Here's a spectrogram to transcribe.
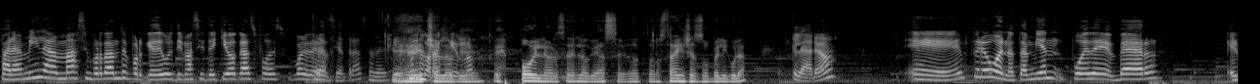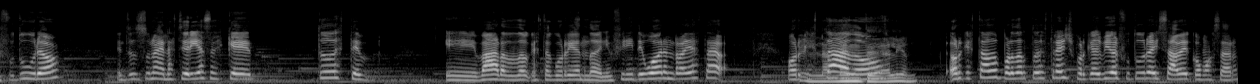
para mí la más importante porque de última si te equivocas puedes volver Claro. hacia atrás en el Que es tiempo de y hecho lo que. Spoilers es lo que hace Doctor Strange en su película. Claro. Eh, pero bueno, también puede ver el futuro. Entonces una de las teorías es que todo este eh, bardo que está ocurriendo en Infinity War en realidad está En la mente orquestado, de alguien. orquestado por Doctor Strange porque él vio el futuro y sabe cómo hacer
